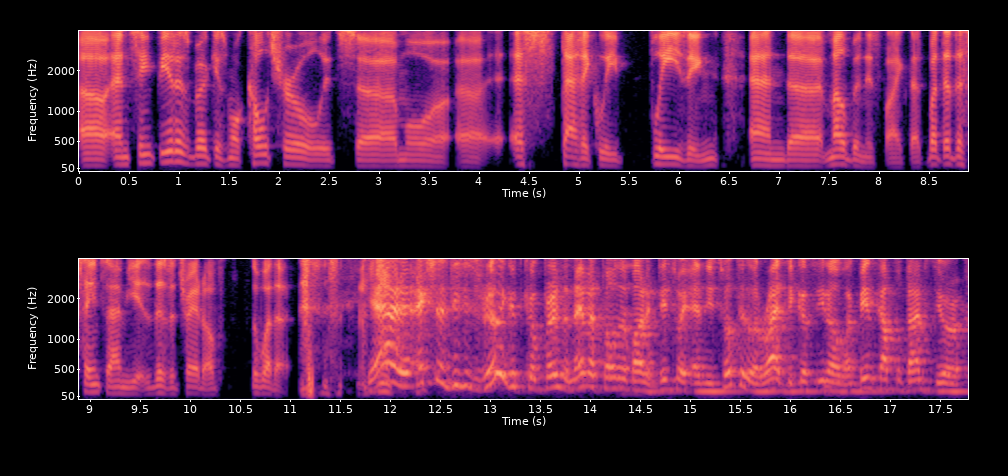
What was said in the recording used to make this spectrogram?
Uh, and St. Petersburg is more cultural. It's uh, more aesthetically pleasing, and Melbourne is like that. But at the same time, there's a trade-off the weather. yeah, actually, this is really good comparison. Never thought about it this way, and you're totally right because you know I've been a couple times to your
